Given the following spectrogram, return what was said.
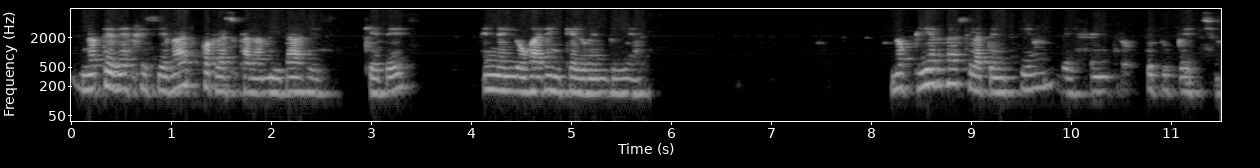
No te dejes llevar por las calamidades que ves en el lugar en que lo envías. No pierdas la atención del centro de tu pecho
